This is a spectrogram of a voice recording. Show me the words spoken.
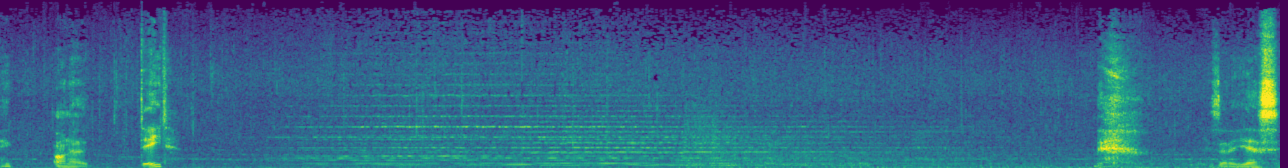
Like, on a date? Is that a yes?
